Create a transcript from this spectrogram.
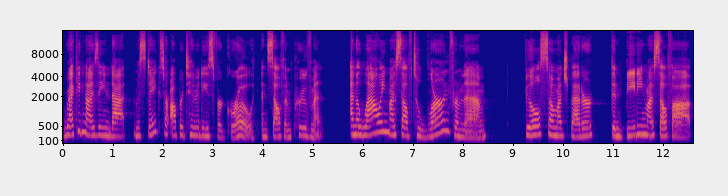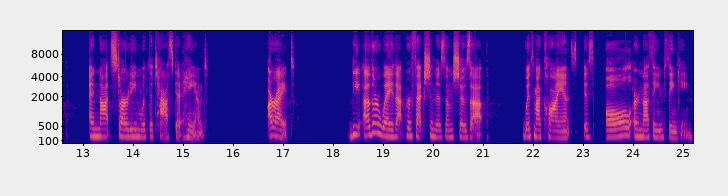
recognizing that mistakes are opportunities for growth and self improvement and allowing myself to learn from them feels so much better than beating myself up and not starting with the task at hand. All right. The other way that perfectionism shows up with my clients is all or nothing thinking.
